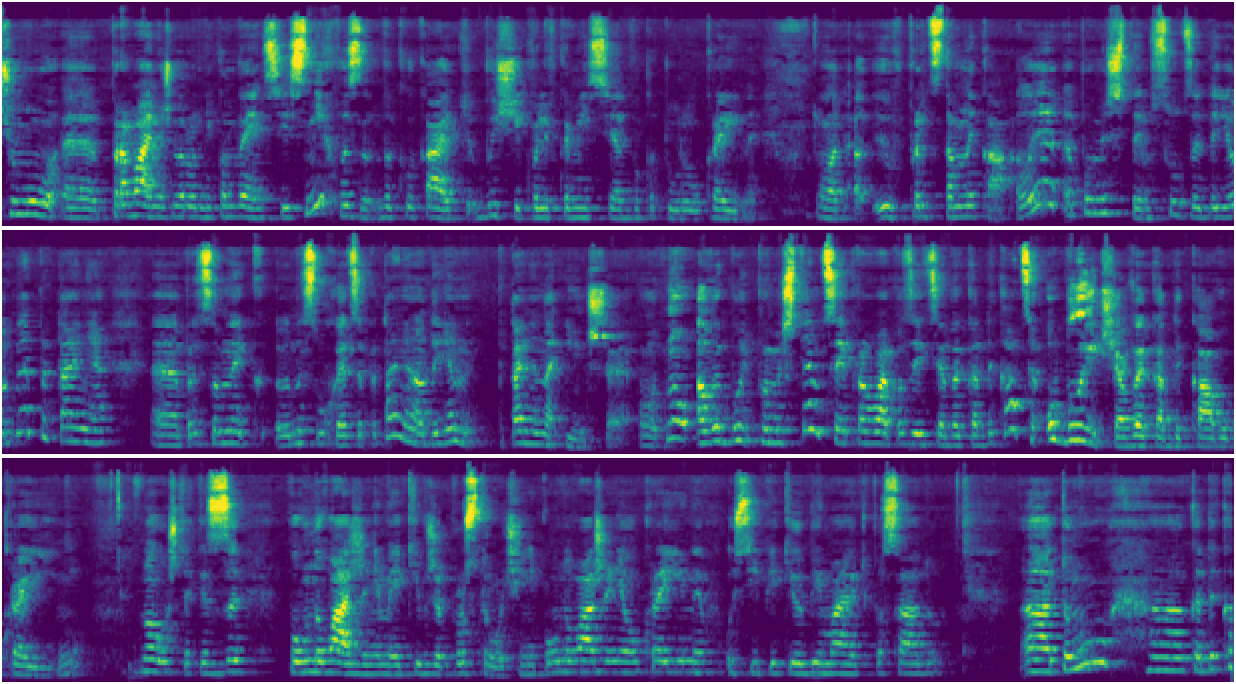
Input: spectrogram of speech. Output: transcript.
чому е, права міжнародні конвенції виз- викликають Вищі кваліфкомісії адвокатури України. От в представника, але е, поміж тим суд задає одне питання, е, представник е, не слухає це питання, надає питання на інше. От ну але поміж тим, це і правова позиція ВКДК, це обличчя ВКДК в Україні. Знову ж таки, з повноваженнями, які вже прострочені повноваження України осіб, які обіймають посаду. Тому КДК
